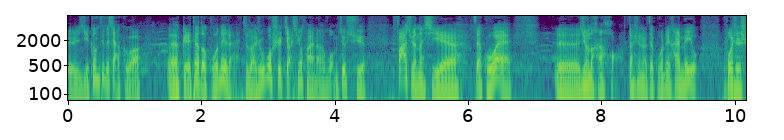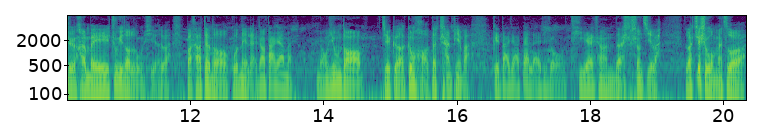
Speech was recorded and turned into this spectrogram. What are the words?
呃，以更低的价格，呃，给带到国内来，对吧？如果是讲情怀呢，我们就去发掘那些在国外。呃，用的很好，但是呢，在国内还没有，或者是还没注意到的东西，对吧？把它带到国内来，让大家呢能用到这个更好的产品吧，给大家带来这种体验上的升级吧，对吧？这是我们做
